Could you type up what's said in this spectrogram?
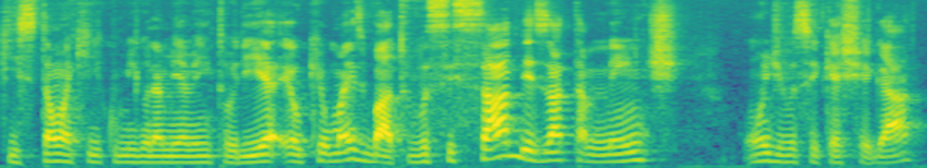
que estão aqui comigo na minha mentoria, é o que eu mais bato. Você sabe exatamente onde você quer chegar?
